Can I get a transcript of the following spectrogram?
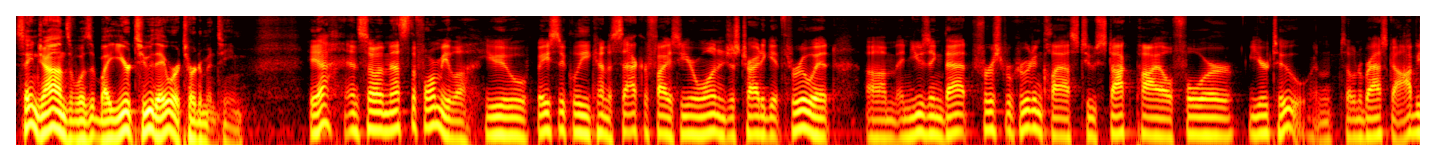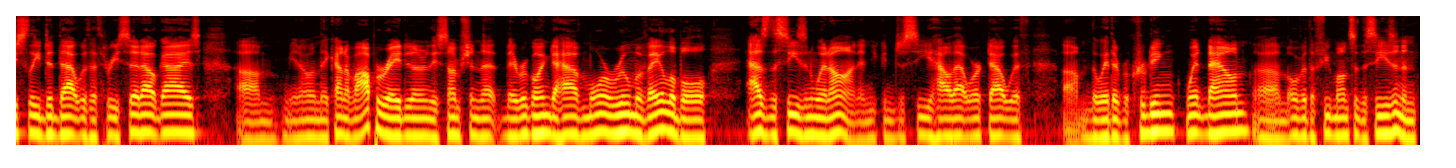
St. John's was it by year two they were a tournament team. Yeah, and so and that's the formula. You basically kind of sacrifice year one and just try to get through it, um, and using that first recruiting class to stockpile for year two. And so Nebraska obviously did that with the three sit out guys, um, you know, and they kind of operated under the assumption that they were going to have more room available as the season went on. And you can just see how that worked out with um, the way the recruiting went down um, over the few months of the season. And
